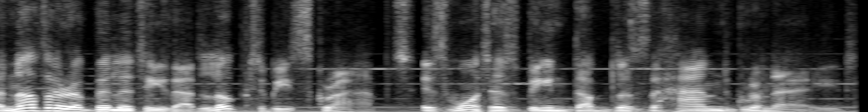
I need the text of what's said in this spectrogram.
Another ability that looked to be scrapped is what has been dubbed as the hand grenade.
